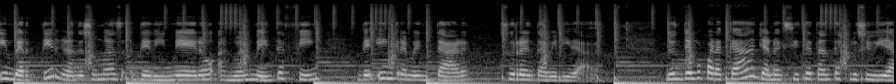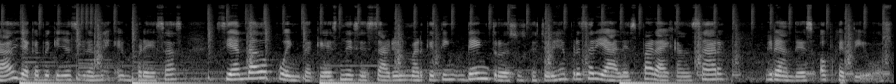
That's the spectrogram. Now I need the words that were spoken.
invertir grandes sumas de dinero anualmente a fin de incrementar su rentabilidad. De un tiempo para acá ya no existe tanta exclusividad, ya que pequeñas y grandes empresas se han dado cuenta que es necesario el marketing dentro de sus gestiones empresariales para alcanzar grandes objetivos.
